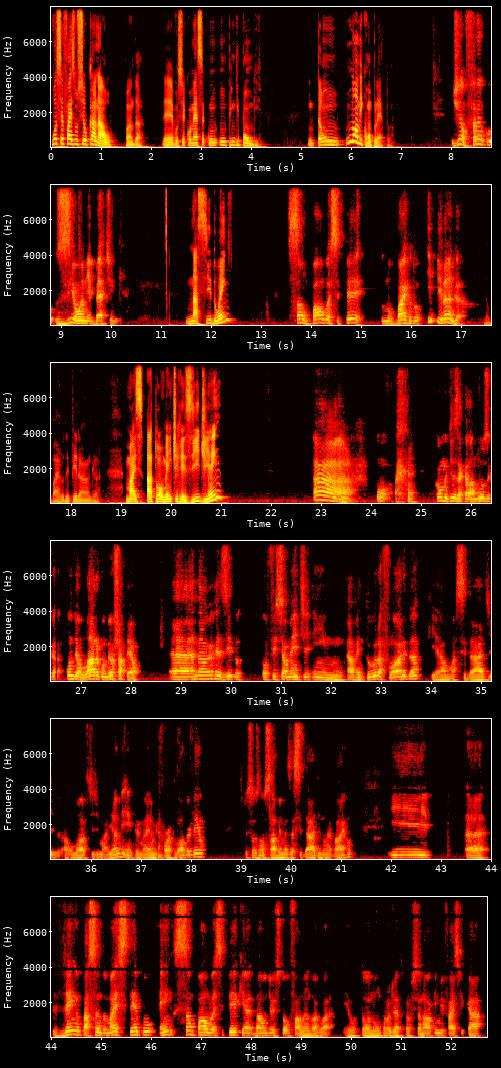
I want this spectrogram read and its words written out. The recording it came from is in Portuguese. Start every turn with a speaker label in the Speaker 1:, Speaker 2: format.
Speaker 1: Você faz no seu canal, Panda. É, você começa com um ping-pong. Então, nome completo.
Speaker 2: Gianfranco Zione Betting.
Speaker 1: Nascido em
Speaker 2: São Paulo SP, no bairro do Ipiranga.
Speaker 1: No bairro do Ipiranga. Mas atualmente reside em
Speaker 2: Ah, o- como diz aquela música, onde eu largo o meu chapéu. É, não, eu resido oficialmente em Aventura, Flórida, que é uma cidade ao norte de Miami, entre Miami e Fort Lauderdale. As pessoas não sabem, mas é cidade, não é bairro. E é, venho passando mais tempo em São Paulo SP, que é da onde eu estou falando agora. Eu estou num projeto profissional que me faz ficar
